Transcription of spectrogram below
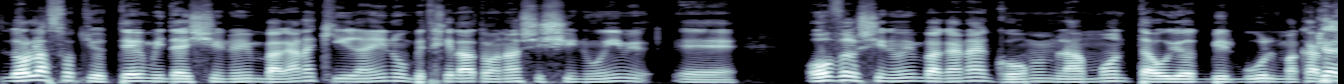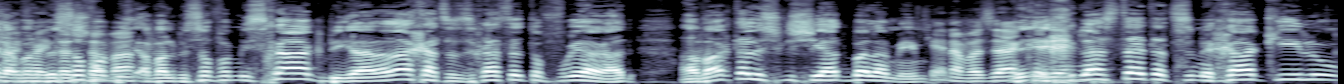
לא לעשות יותר מדי שינויים בהגנה, כי ראינו בתחילת העונה ששינויים, אה, אובר שינויים בהגנה גורמים להמון טעויות בלבול, מכבי כן, חיפה אבל הייתה שווה. אבל בסוף המשחק, בגלל הלחץ, אז הכנסת את עופרי ארד, עברת לשלישיית בלמים, כן, אבל זה היה כדי... והכנסת את עצמך כאילו...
